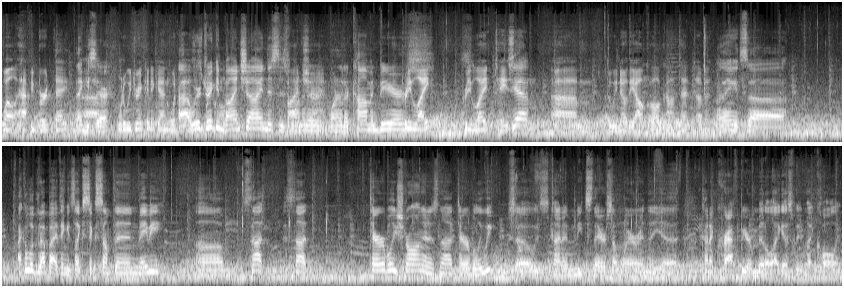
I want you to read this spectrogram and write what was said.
Well, happy birthday! Thank you, Um, sir. What are we drinking again? What Uh, we're drinking called? Vine Shine. This is one of their one of their common beers. Pretty light, pretty light tasting. Yeah. Um, do we know the alcohol content of it? I think it's. Uh, I can look it up. But I think it's like six something, maybe. Um, it's not. It's not terribly strong, and it's not terribly weak. So it's kind of meets there somewhere in the uh, kind of craft beer middle, I guess we might call it.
